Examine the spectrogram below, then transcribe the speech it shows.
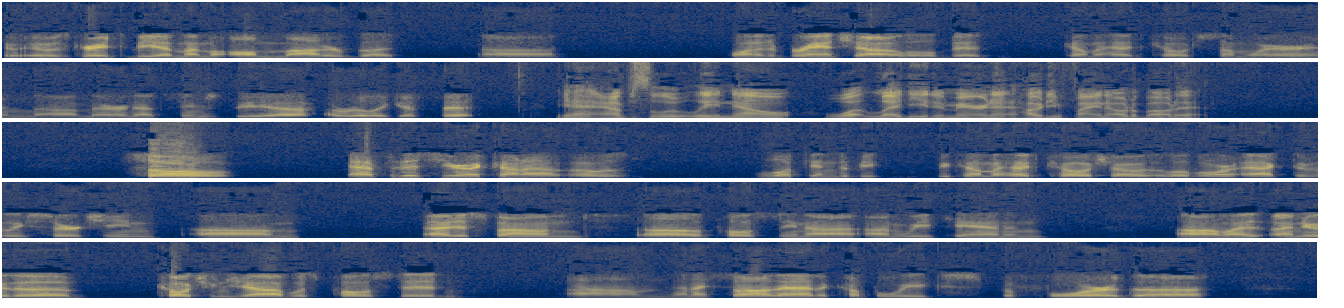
it, it was great to be at my alma mater. But uh, wanted to branch out a little bit, become a head coach somewhere, and uh, Marinette seems to be a, a really good fit. Yeah, absolutely. Now, what led you to Marinette? How did you find out about it? So after this year, I kind of I was looking to be, become a head coach. I was a little more actively searching. Um, I just found uh, posting on, on WECAN, and um, I, I knew the coaching job was posted, um, and I saw that a couple weeks before the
